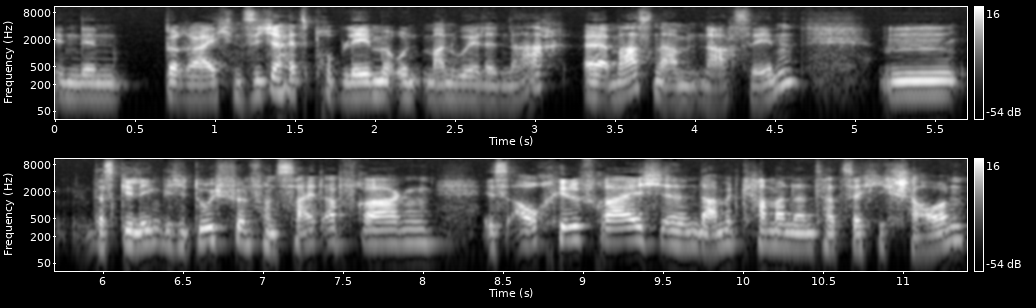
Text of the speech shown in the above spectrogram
in den Bereichen Sicherheitsprobleme und manuelle Nach äh, Maßnahmen nachsehen. Mm, das gelegentliche Durchführen von Zeitabfragen ist auch hilfreich. Äh, damit kann man dann tatsächlich schauen,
